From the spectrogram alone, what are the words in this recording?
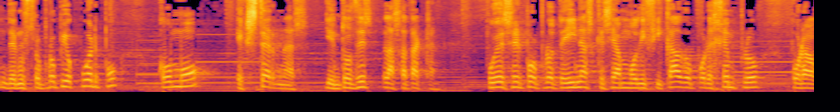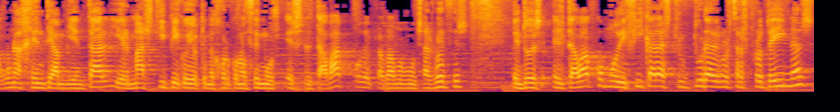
de nuestro propio cuerpo como externas y entonces las atacan. Puede ser por proteínas que se han modificado, por ejemplo, por algún agente ambiental, y el más típico y el que mejor conocemos es el tabaco, del que hablamos muchas veces. Entonces, el tabaco modifica la estructura de nuestras proteínas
